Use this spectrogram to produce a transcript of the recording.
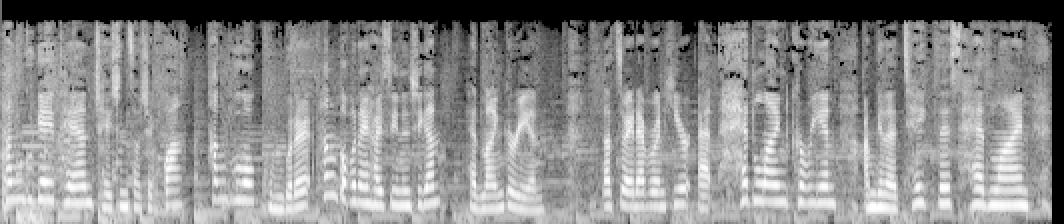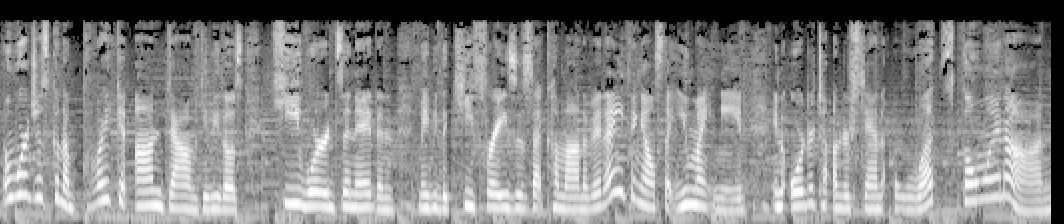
한국에 대한 최신 소식과 한국어 공부를 한꺼번에 할 수 있는 시간 Headline Korean. That's right, everyone. Here at Headline Korean, I'm gonna take this headline and we're just gonna break it on down, give you those key words in it and maybe the key phrases that come out of it, anything else that you might need in order to understand what's going on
